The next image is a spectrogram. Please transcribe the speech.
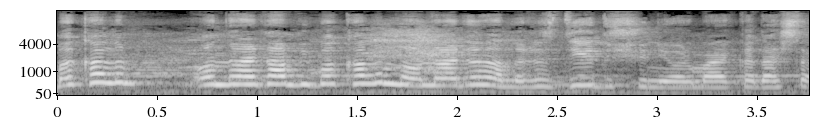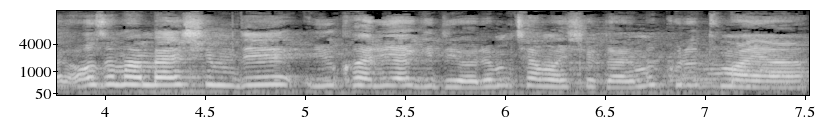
Bakalım onlardan bir bakalım da onlardan alırız diye düşünüyorum arkadaşlar. O zaman ben şimdi yukarıya gidiyorum çamaşırlarımı kurutmaya.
